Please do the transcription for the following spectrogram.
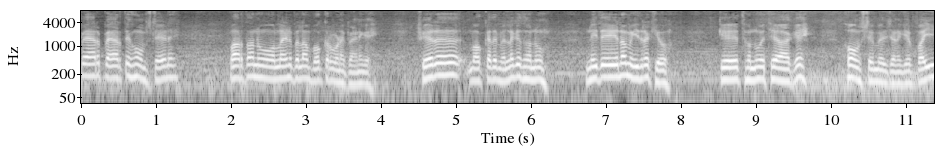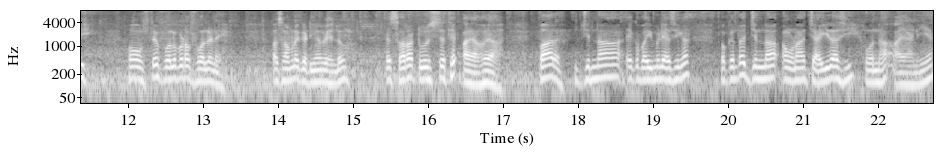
ਪੈਰ ਪੈਰ ਤੇ ਹੋਮ ਸਟੇ ਨੇ, ਪਰ ਤੁਹਾਨੂੰ ਆਨਲਾਈਨ ਪਹਿਲਾਂ ਬੁੱਕ ਕਰਵਾਉਣੇ ਪੈਣਗੇ। ਫਿਰ ਮੌਕੇ ਤੇ ਮਿਲਣਗੇ ਤੁਹਾਨੂੰ। ਨਹੀਂ ਤੇ ਇਹ ਨਾ ਉਮੀਦ ਰੱਖਿਓ ਕਿ ਤੁਹਾਨੂੰ ਇੱਥੇ ਆ ਕੇ ਹੋਮ ਸਟੇ ਮਿਲ ਜਾਣਗੇ। ਭਾਈ ਹੋਮ ਸਟੇ ਫੁੱਲ ਬੜਾ ਫੁੱਲ ਨੇ। ਆ ਸਾਹਮਣੇ ਗੱਡੀਆਂ ਵੇਖ ਲਓ। ਇਹ ਸਾਰਾ ਟੂਰਿਸਟ ਇੱਥੇ ਆਇਆ ਹੋਇਆ। ਪਰ ਜਿੰਨਾ ਇੱਕ ਬਾਈ ਮਿਲਿਆ ਸੀਗਾ, ਉਹ ਕਹਿੰਦਾ ਜਿੰਨਾ ਆਉਣਾ ਚਾਹੀਦਾ ਸੀ ਉਹਨਾਂ ਆਇਆ ਨਹੀਂ ਆ।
